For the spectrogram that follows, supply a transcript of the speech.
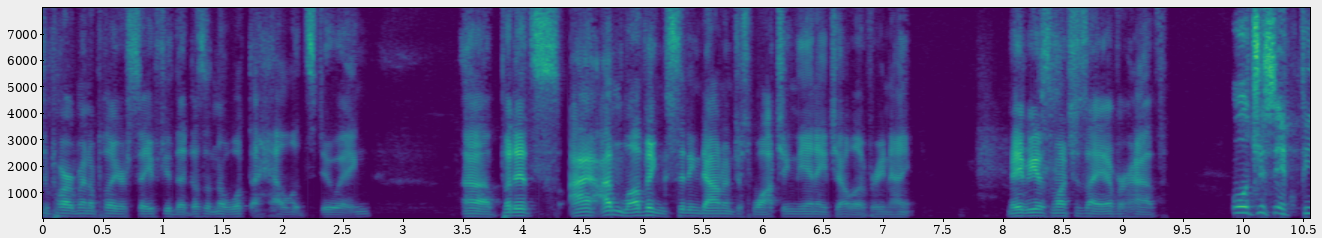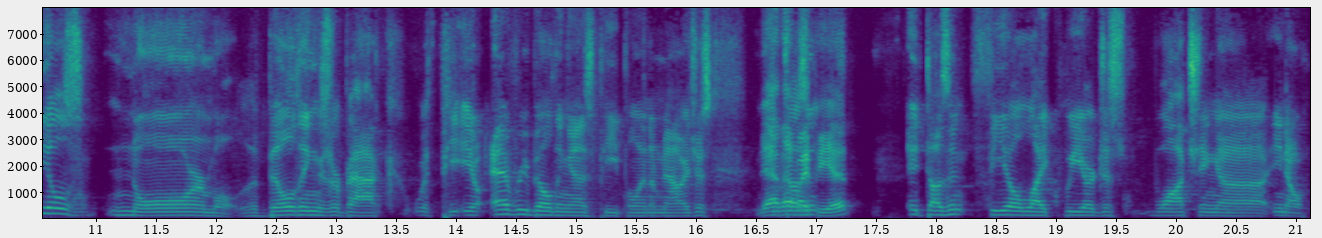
department of player safety that doesn't know what the hell it's doing. Uh, but it's I, I'm loving sitting down and just watching the NHL every night. Maybe as much as I ever have. Well, just it feels normal. The buildings are back with people. You know, every building has people in them now. It just yeah, it that might be it. It doesn't feel like we are just watching. Uh, you know,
